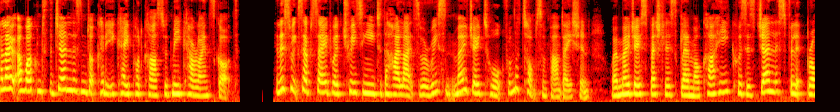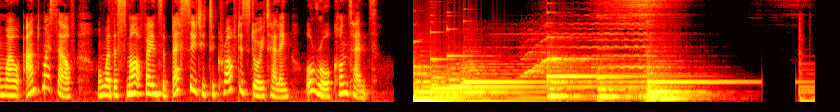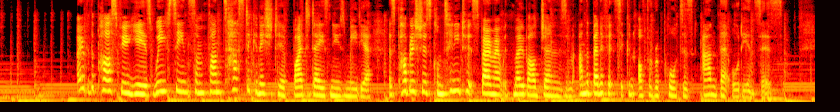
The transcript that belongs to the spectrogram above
Hello and welcome to the journalism.co.uk podcast with me, Caroline Scott. In this week's episode, we're treating you to the highlights of a recent Mojo talk from the Thomson Foundation, where Mojo specialist Glen Mulcahy quizzes journalist Philip Bromwell and myself on whether smartphones are best suited to crafted storytelling or raw content. Past few years, we've seen some fantastic initiative by today's news media as publishers continue to experiment with mobile journalism and the benefits it can offer reporters and their audiences.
